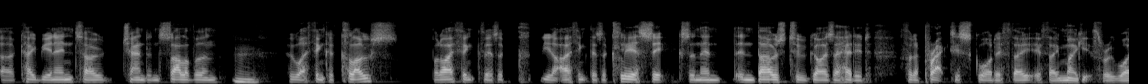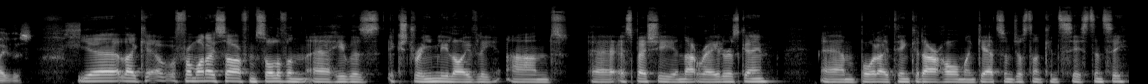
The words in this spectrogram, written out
uh, Kabion Ento, Chandon Sullivan, Mm. who I think are close. But I think there's a you know I think there's a clear six, and then then those two guys are headed for the practice squad if they if they make it through waivers. Yeah, like uh, from what I saw from Sullivan, uh, he was extremely lively, and uh, especially in that Raiders game. Um, but I think at our home and gets him just on consistency.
